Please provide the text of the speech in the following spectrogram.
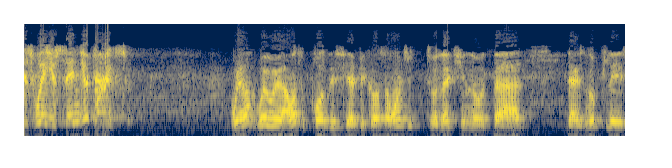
is where you send your tithes to. Well, wait, wait. I want to pause this here because I want you to let you know that there is no place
